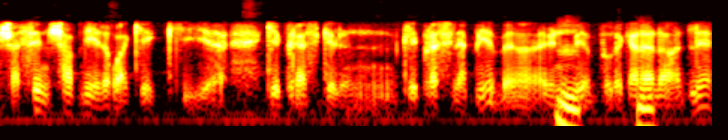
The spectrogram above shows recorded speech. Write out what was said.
chasser une charte des droits qui, qui, euh, qui est presque qui est presque la Bible, hein, une hmm. Bible pour le Canada hmm. anglais,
